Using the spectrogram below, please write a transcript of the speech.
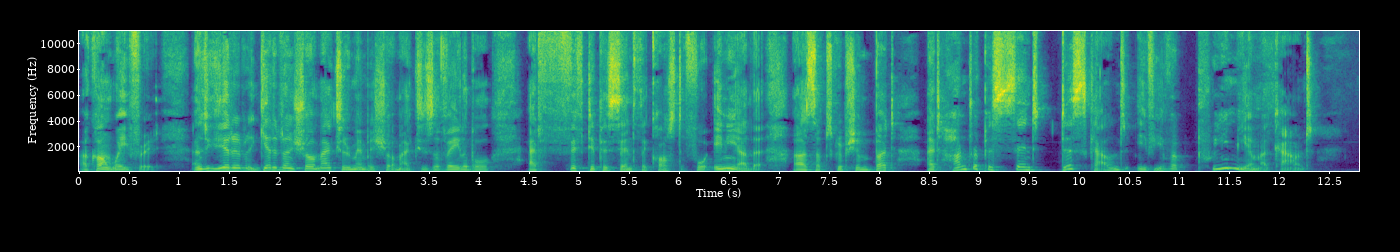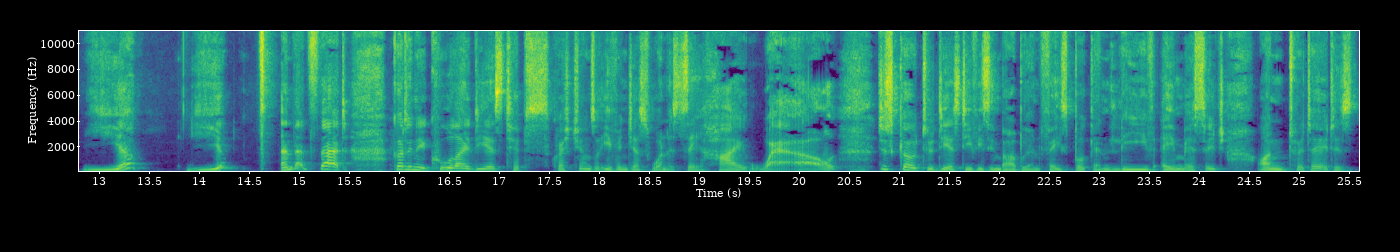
I can't wait for it. And to get it, get it on Showmax, remember Showmax is available at 50% the cost for any other uh, subscription, but at 100% discount if you have a premium account. Yep. Yep. And that's that. Got any cool ideas, tips, questions, or even just want to say hi? Well, just go to DSTV Zimbabwe on Facebook and leave a message. On Twitter, it is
